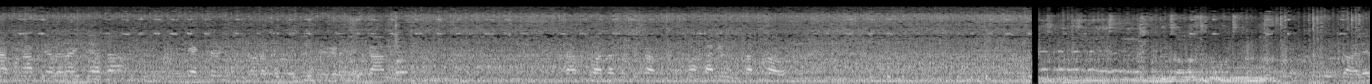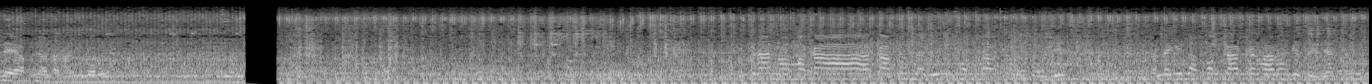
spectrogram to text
कारण आपण आपल्याला जायचे आता ट्रॅक्टर घेऊन काम आहे. आता कुठे कापतो मका नेऊन कापतो आहोत झालेलं आहे आपल्या आता खाली करून. मका कापून झाली. लगेच आपण काकर मारून घेतोय त्यात.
